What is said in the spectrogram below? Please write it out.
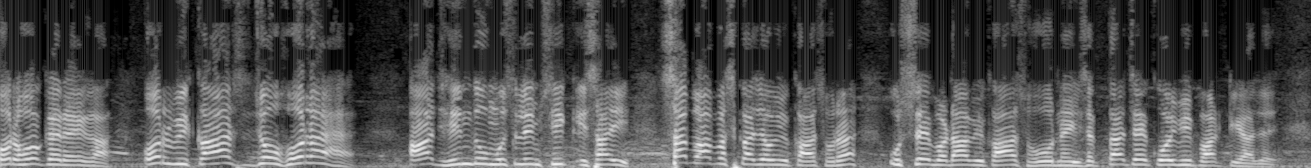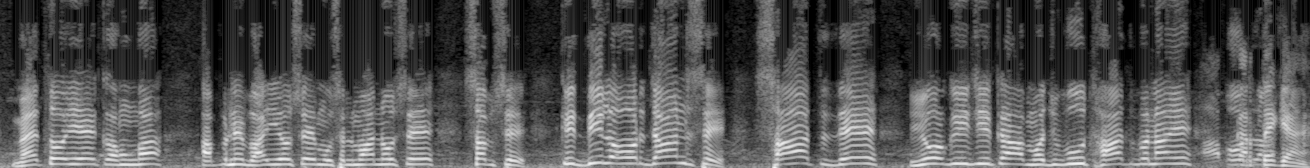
और होके रहेगा। और विकास जो हो रहा है, आज हिंदू, मुस्लिम, सिख, ईसाई, सब आपस का जो विकास हो रहा है, उससे बड़ा विकास हो नहीं सकता, चाहे कोई भी पार्टी आ जाए। मैं तो ये कहूँगा अपने भाइयों से मुसलमानों से सबसे कि दिल और जान से साथ दे योगी जी का मज़बूत हाथ बनाए आप और करते क्या हैं?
